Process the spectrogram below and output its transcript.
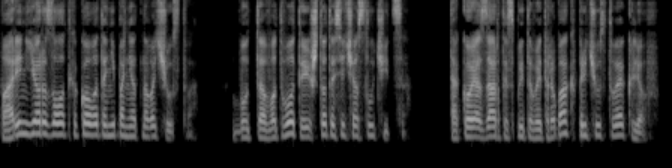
Парень ерзал от какого-то непонятного чувства. Будто вот-вот и что-то сейчас случится. Такой азарт испытывает рыбак, предчувствуя клев,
